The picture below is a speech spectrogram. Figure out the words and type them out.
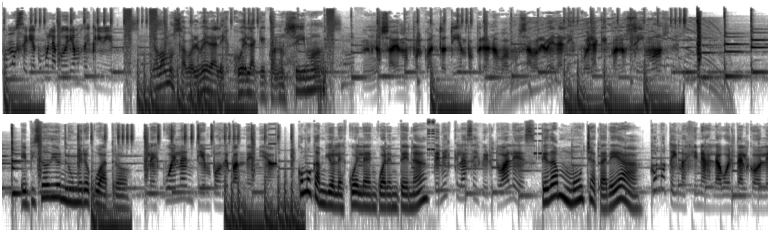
¿cómo sería? ¿Cómo la podríamos describir? No vamos a volver a la escuela que conocimos. No sabemos por cuánto tiempo, pero no vamos a volver a la escuela que conocimos. Episodio número 4. La escuela en tiempos de pandemia. ¿Cómo cambió la escuela en cuarentena? ¿Tenés clases virtuales? ¿Te dan mucha tarea? ¿Cómo te imaginas la vuelta al cole?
